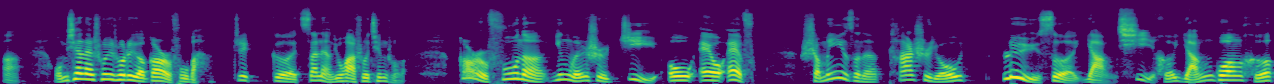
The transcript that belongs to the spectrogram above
啊，我们先来说一说这个高尔夫吧。这个三两句话说清楚了。高尔夫呢，英文是 G O L F，什么意思呢？它是由绿色、氧气和阳光和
